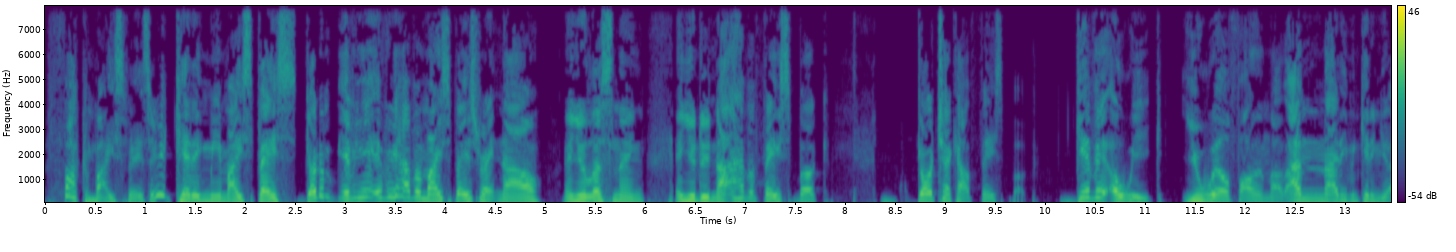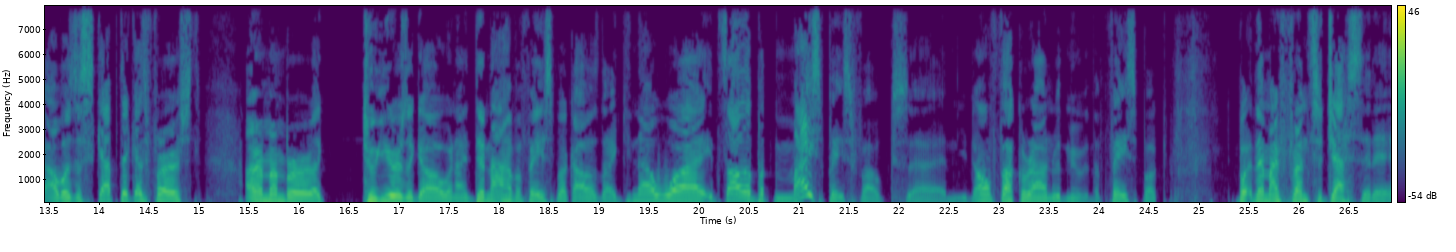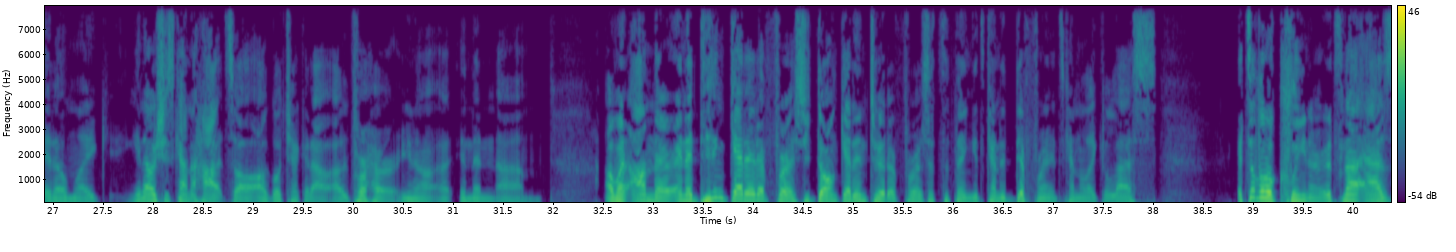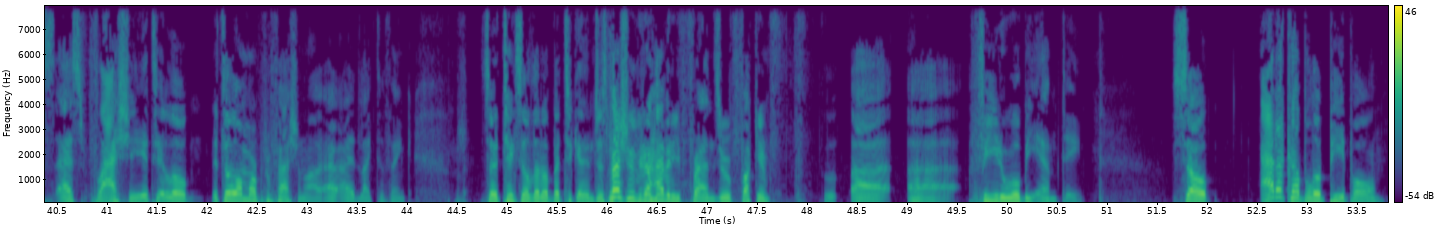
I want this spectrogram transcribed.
Fuck MySpace. Are you kidding me? MySpace. Go to if you if you have a MySpace right now and you're listening and you do not have a Facebook, go check out Facebook. Give it a week. You will fall in love. I'm not even kidding you. I was a skeptic at first. I remember like two years ago when I did not have a Facebook, I was like, you know what? It's all about the MySpace, folks. Uh, you don't fuck around with me with the Facebook. But then my friend suggested it, and I'm like, you know, she's kind of hot, so I'll, I'll, go check it out uh, for her, you know. Uh, and then um, I went on there, and I didn't get it at first. You don't get into it at first. That's the thing. It's kind of different. It's kind of like less. It's a little cleaner. It's not as as flashy. It's a little. It's a little more professional. I, would like to think. So it takes a little bit to get into, especially if you don't have any friends. Your fucking uh, uh, feed will be empty. So add a couple of people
